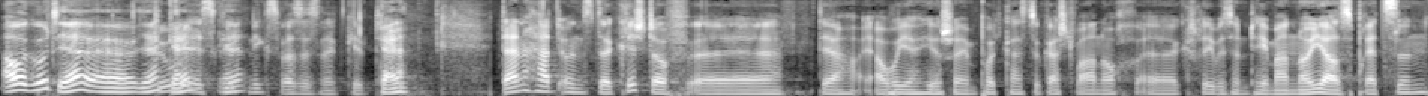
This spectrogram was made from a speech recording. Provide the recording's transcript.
aber gut, ja. Äh, ja du, geil, es gibt ja. nichts, was es nicht gibt. Geil. Dann hat uns der Christoph, äh, der auch ja hier schon im Podcast zu Gast war, noch äh, geschrieben zum Thema Neujahrsbrezeln.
